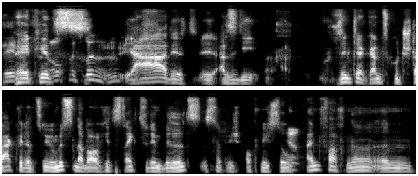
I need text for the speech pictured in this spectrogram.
Patriots drin. Ne? Ja, die, also die sind ja ganz gut stark wieder zurück. Wir müssen aber auch jetzt direkt zu den Bills. Ist natürlich auch nicht so ja. einfach. Ne? Ähm,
